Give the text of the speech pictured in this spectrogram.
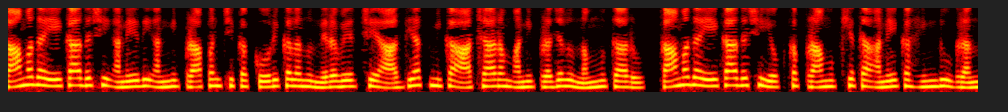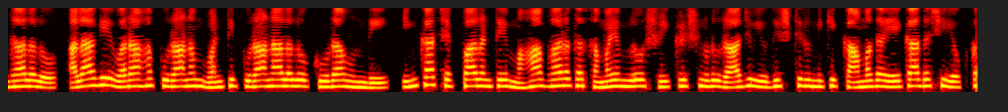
కామద ఏకాదశి అనేది అన్ని ప్రాపంచిక కోరికలను నెరవేర్చే ఆధ్యాత్మిక ఆచారం అని ప్రజలు నమ్ముతారు. కామద ఏకాదశి యొక్క ప్రాముఖ్యత అనేక హిందూ గ్రంథాలలో అలాగే వరాహ పురాణం వంటి పురాణాలలో కూడా ఉంది. ఇంకా చెప్పాలంటే మహాభారత సమయంలో శ్రీకృష్ణుడు రాజు యుధిష్ఠిరునికి కామద ఏకాదశి యొక్క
